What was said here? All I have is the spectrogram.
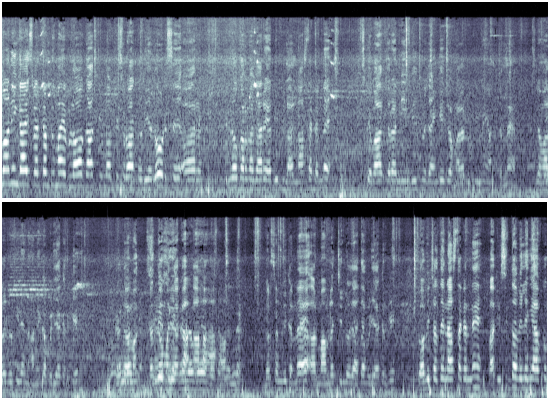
Morning guys welcome to my blog आज के ब्लॉग की शुरुआत हो रही है रोड से और लोग और मैं जा रहे हैं अभी फ़िलहाल नाश्ता करने। उसके बाद ज़रा नीम बीच में जाएँगे जो हमारा रूटीन है यहाँ चलना है। जो हमारा रूटीन है, नहाने का बढ़िया करके। गंगा मैया का दर्शन भी करना है और मामला चिल्ल हो जाता है बढ़िया करके। तो अभी चलते हैं नाश्ता करने। बाकी सीधा मिलेंगे आपको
